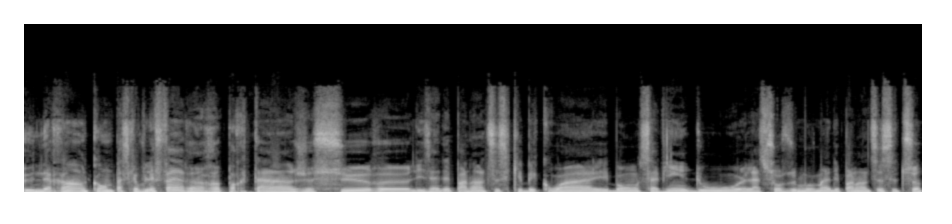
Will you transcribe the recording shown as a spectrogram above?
une rencontre, parce qu'elle voulait faire un reportage sur euh, les indépendantistes québécois. Et bon, ça vient d'où, la source du mouvement indépendantiste et tout ça.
